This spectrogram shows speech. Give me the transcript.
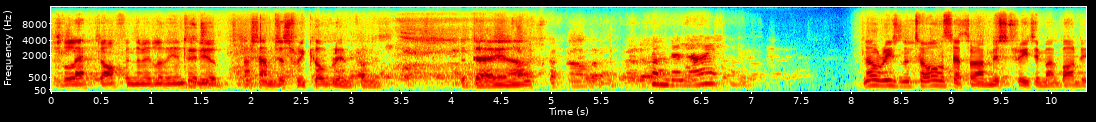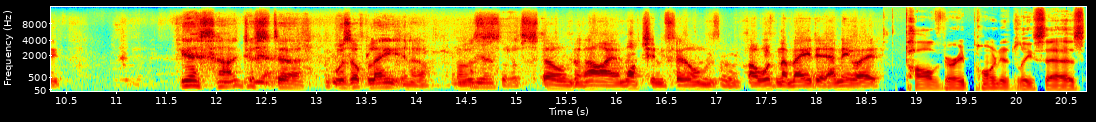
Just left off in the middle of the interview. Actually, I'm just recovering from the day, you know. From the night. No reason at all, except that I'm mistreating my body. Yes, I just uh, was up late, you know. I was Yeah. sort of stoned and high and watching films, and I wouldn't have made it anyway. Paul very pointedly says,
